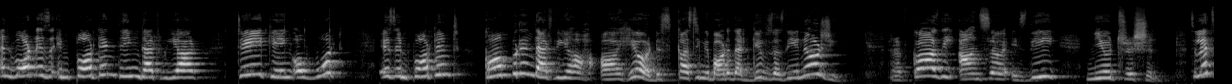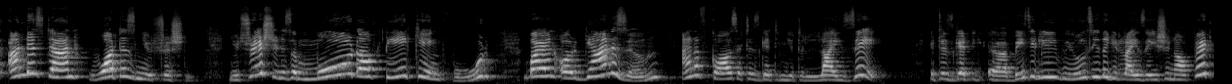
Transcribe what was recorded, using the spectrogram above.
and what is important thing that we are taking or what is important component that we are, here discussing about it that gives us the energy. And of course, the answer is the nutrition. So let's understand what is nutrition. Nutrition is a mode of taking food by an organism and of course it is getting utilized. It is getting, uh, basically we will see the utilization of it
